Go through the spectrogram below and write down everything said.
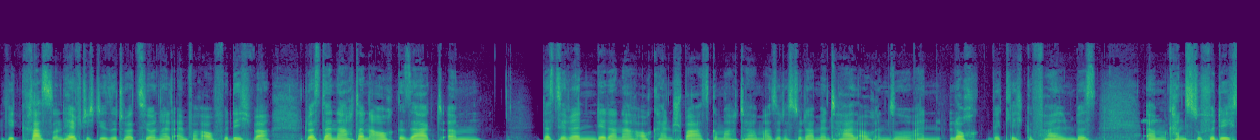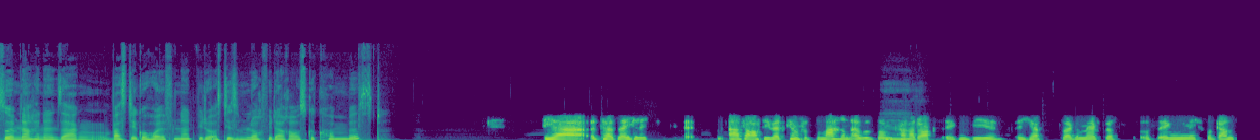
wie krass und heftig die Situation halt einfach auch für dich war. Du hast danach dann auch gesagt, ähm, dass die Rennen dir danach auch keinen Spaß gemacht haben, also dass du da mental auch in so ein Loch wirklich gefallen bist. Ähm, kannst du für dich so im Nachhinein sagen, was dir geholfen hat, wie du aus diesem Loch wieder rausgekommen bist? Ja, tatsächlich äh, einfach auch die Wettkämpfe zu machen. Also so ein mhm. Paradox irgendwie. Ich habe zwar gemerkt, das ist irgendwie nicht so ganz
